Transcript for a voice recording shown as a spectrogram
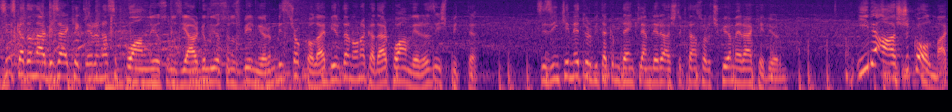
Siz kadınlar biz erkekleri nasıl puanlıyorsunuz, yargılıyorsunuz bilmiyorum. Biz çok kolay birden ona kadar puan veririz, iş bitti. Sizinki ne tür bir takım denklemleri açtıktan sonra çıkıyor merak ediyorum. İyi bir aşık olmak,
